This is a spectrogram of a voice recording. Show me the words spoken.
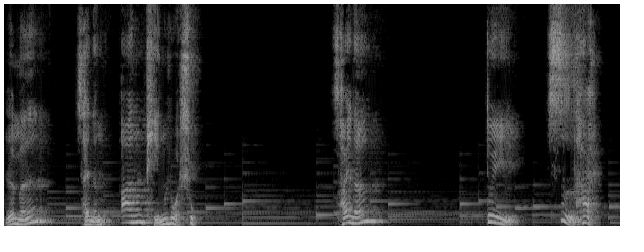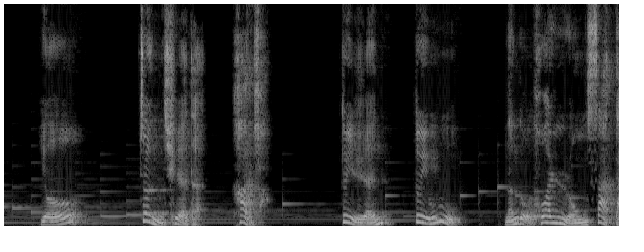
人们才能安贫若素，才能对事态有正确的看法，对人对物。能够宽容善待，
